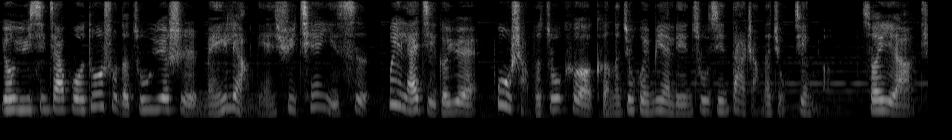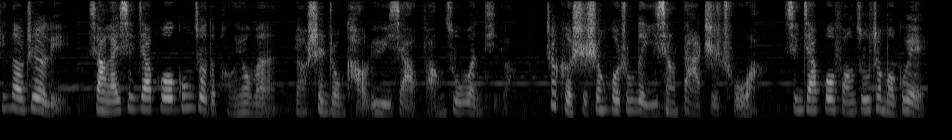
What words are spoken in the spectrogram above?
由于新加坡多数的租约是每两年续签一次未来几个月不少的租客可能就会面临租金大涨的窘境了。所以啊听到这里想来新加坡工作的朋友们要慎重考虑一下房租问题了。这可是生活中的一项大支出啊！新加坡房租这么贵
